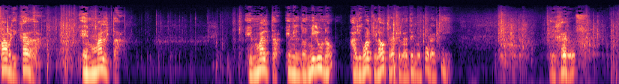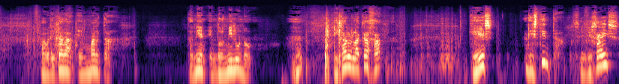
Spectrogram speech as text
fabricada en Malta en Malta en el 2001, al igual que la otra, que la tengo por aquí. Fijaros, fabricada en Malta también en 2001. ¿eh? Fijaros la caja, que es distinta. Si fijáis,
